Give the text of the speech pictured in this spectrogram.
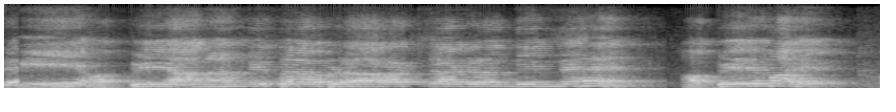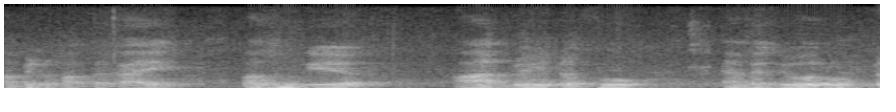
මේ අපේ අනන්‍යතාව අපිට ආරක්ෂා කරන් දෙන්නේ නැහැ. අපේම අය. අපිට මතකයි පසුගිය ආණ්ඩුවේ හිටපු ඇමතිවරුන්ට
